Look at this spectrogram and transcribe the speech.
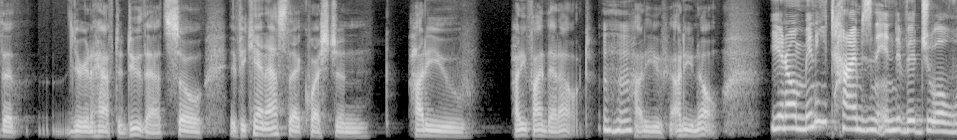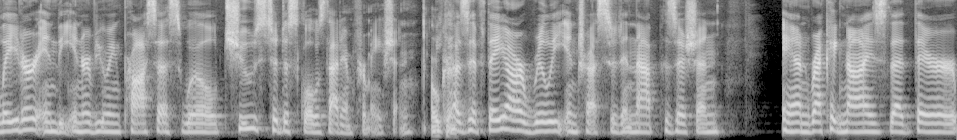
that you're going to have to do that. So if you can't ask that question, how do you how do you find that out? Mm-hmm. How do you how do you know? You know, many times an individual later in the interviewing process will choose to disclose that information okay. because if they are really interested in that position and recognize that their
